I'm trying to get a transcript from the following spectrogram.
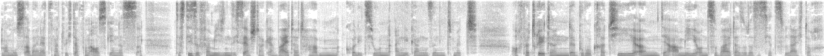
man muss aber jetzt natürlich davon ausgehen, dass, dass diese Familien sich sehr stark erweitert haben, Koalitionen eingegangen sind mit auch Vertretern der Bürokratie, ähm, der Armee und so weiter, so dass es jetzt vielleicht doch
